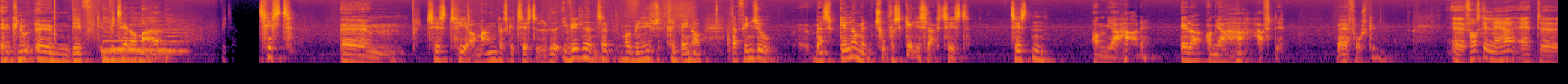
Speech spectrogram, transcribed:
Øh, Knud, øh, vi, vi taler jo meget test. Øh, test her, og mange, der skal teste osv. I virkeligheden, så må vi lige kridte banen op. Der findes jo, man skældner mellem to forskellige slags test. Testen, om jeg har det, eller om jeg har haft det. Hvad er forskellen? Øh, forskellen er, at øh,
